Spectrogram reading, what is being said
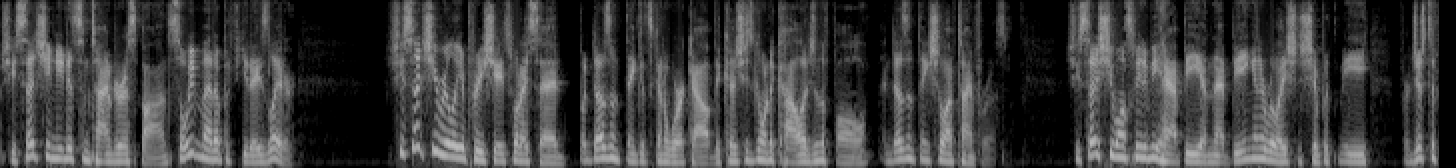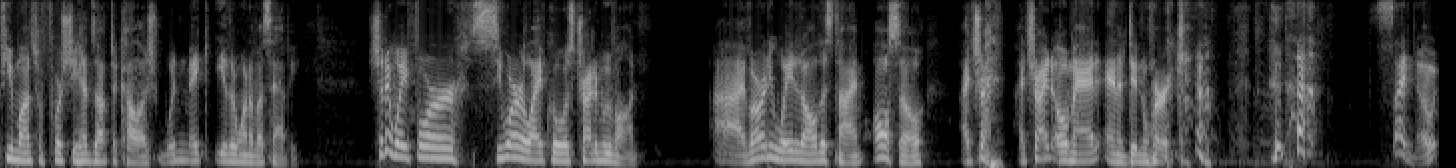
She said she needed some time to respond, so we met up a few days later. She said she really appreciates what I said, but doesn't think it's going to work out because she's going to college in the fall and doesn't think she'll have time for us. She says she wants me to be happy and that being in a relationship with me for just a few months before she heads off to college wouldn't make either one of us happy. Should I wait for her, see where her life goes, try to move on? I've already waited all this time. Also, I tried I tried OMAD and it didn't work. Side note,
